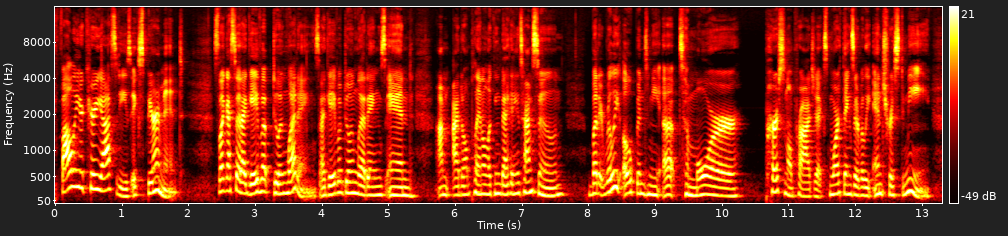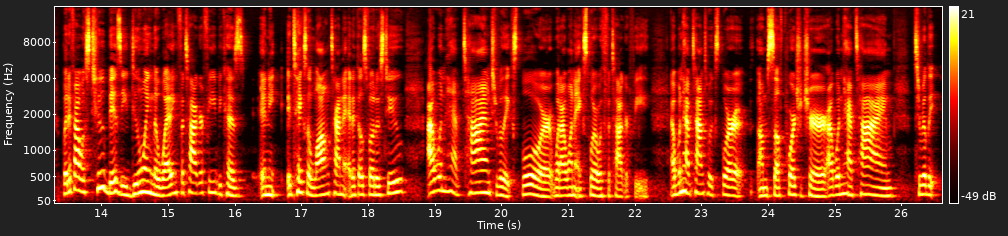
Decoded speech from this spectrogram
Follow your curiosities experiment so, like I said, I gave up doing weddings. I gave up doing weddings, and I'm, I don't plan on looking back anytime soon. But it really opened me up to more personal projects, more things that really interest me. But if I was too busy doing the wedding photography because and it, takes a long time to edit those photos too, I wouldn't have time to really explore what I want to explore with photography. I wouldn't have time to explore um, self-portraiture. I wouldn't have time to really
